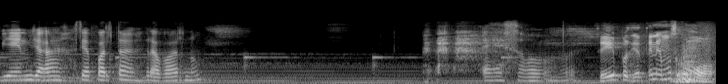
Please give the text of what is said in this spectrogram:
Bien, ya hacía falta grabar, ¿no? Eso. Sí, pues ya tenemos como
